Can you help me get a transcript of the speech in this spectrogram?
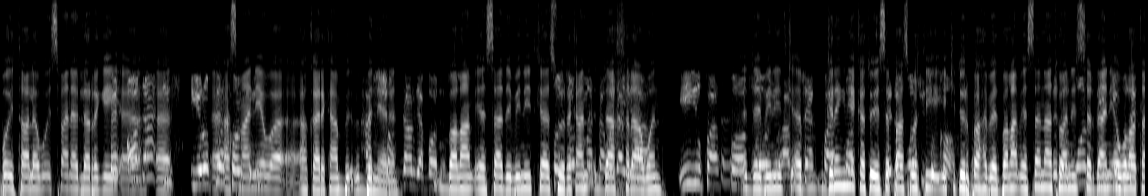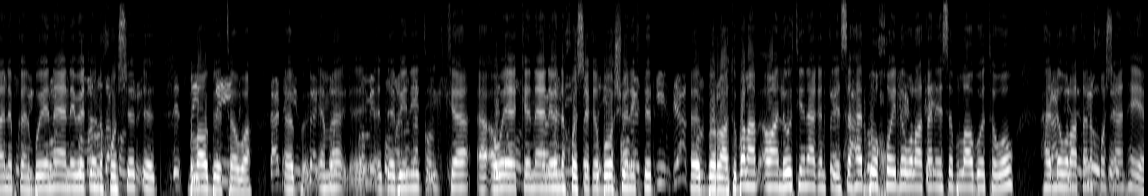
بۆ ئیتاڵیا و بۆ ئیسپانیا لە ڕێگەی ئاسمانییە و هاوکارەکان بنێرن بەڵام ئێستا دەبینیت کە سنوورەکان داخراون دەبینیت گرنگ نییە کە تۆ ئێستا پاسپۆرتی یەکی تورپا هەبێت بەڵام ئێستا ناتوانیت سەردانی ئەو وڵاتانە بکەن بۆیە نایانەوێت ئەو نەخۆشێت بڵاو بێتەوە ئێمە دەبینیت کە ئەوەیە کە نانەوە نەخۆشەکە بۆ شوێنێک تر بڕات و بەڵام ئەوان لەوە تێناگەن کە ئێستا هەر بۆ خۆی لە وڵاتان ئێستا بڵاو بۆتەوە و هەر لە وڵاتان خۆشیان هەیە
